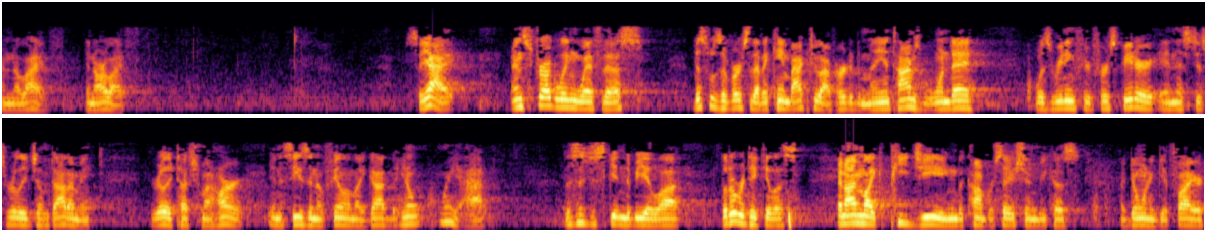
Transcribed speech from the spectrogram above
in the life, in our life. So yeah, I'm struggling with this. This was a verse that I came back to. I've heard it a million times, but one day I was reading through First Peter, and this just really jumped out at me. It really touched my heart in a season of feeling like God, you know, where are you at? This is just getting to be a lot, a little ridiculous. And I'm like PGing the conversation because I don't want to get fired.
